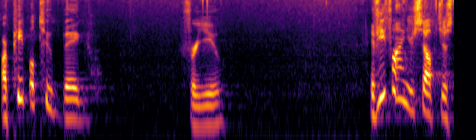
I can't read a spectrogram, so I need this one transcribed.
Are people too big for you? If you find yourself just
